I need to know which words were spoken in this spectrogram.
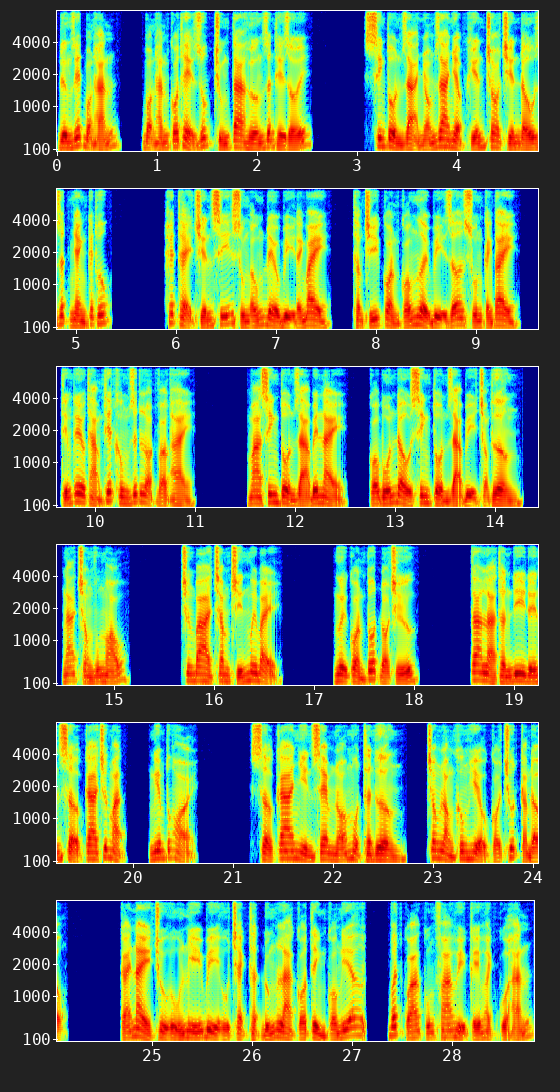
đừng giết bọn hắn bọn hắn có thể giúp chúng ta hướng dẫn thế giới. Sinh tồn giả nhóm gia nhập khiến cho chiến đấu rất nhanh kết thúc. Hết thể chiến sĩ súng ống đều bị đánh bay, thậm chí còn có người bị rỡ xuống cánh tay, tiếng kêu thảm thiết không dứt lọt vào thai mà sinh tồn giả bên này, có bốn đầu sinh tồn giả bị trọng thương, ngã trong vũng máu. Chương ba trăm chín mươi bảy. Người còn tốt đó chứ? Ta là thần đi đến sở ca trước mặt, nghiêm túc hỏi. Sở ca nhìn xem nó một thân thương, trong lòng không hiểu có chút cảm động cái này chủ ủ ý bị ủ trạch thật đúng là có tình có nghĩa, bất quá cũng phá hủy kế hoạch của hắn.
